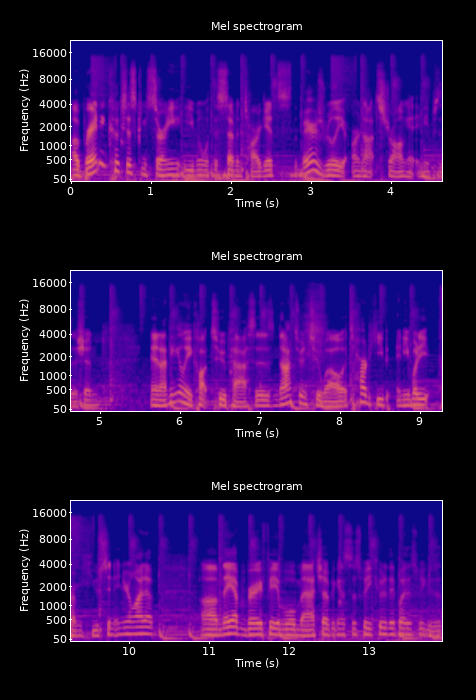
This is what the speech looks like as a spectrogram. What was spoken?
Uh, Brandin Cooks is concerning even with the seven targets. The Bears really are not strong at any position. And I think he only caught two passes. Not doing too well. It's hard to keep anybody from Houston in your lineup. Um, they have a very favorable matchup against this week. Who do they play this week? Is it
